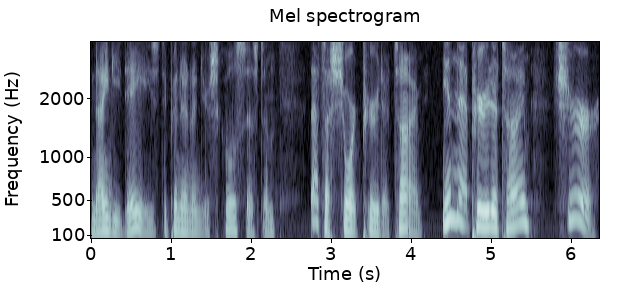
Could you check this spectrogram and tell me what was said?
90 days, depending on your school system. That's a short period of time. In that period of time, sure,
